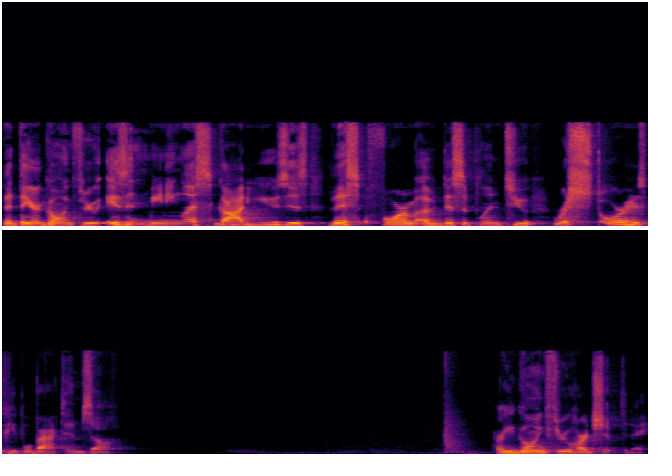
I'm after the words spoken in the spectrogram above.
that they are going through isn't meaningless. God uses this form of discipline to restore his people back to himself. Are you going through hardship today?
